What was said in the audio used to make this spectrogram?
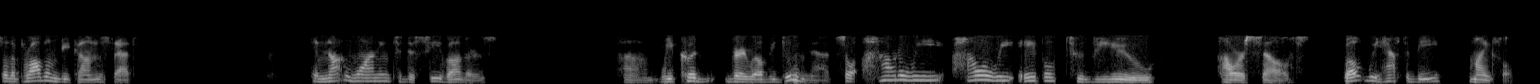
So the problem becomes that in not wanting to deceive others, um, we could very well be doing that. So how do we how are we able to view ourselves? Well, we have to be mindful.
